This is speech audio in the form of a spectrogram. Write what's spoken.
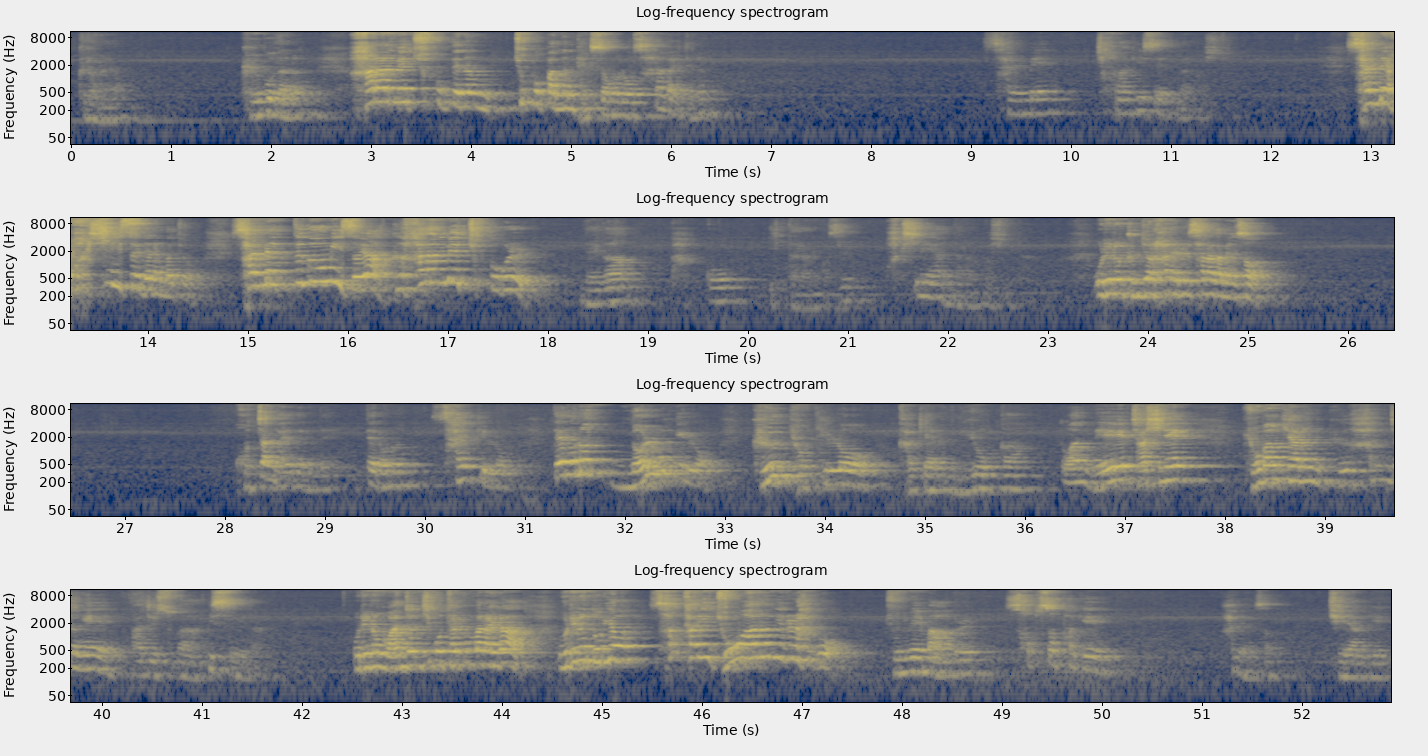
그러나요? 그보다는 하나님의 축복되는 축복받는 백성으로 살아갈 때는 삶의 철학이 있어야 것이죠. 삶에 확신이 있어야 되는 거죠. 삶에 뜨거움이 있어야 그 하나님의 축복을 내가 받고 있다는 것을 확신해야 한다는 것입니다. 우리는 금전 한 해를 살아가면서 곧장 가야 되는데 때로는 살길로 때로는 넓은 길로 그 곁길로 가게 하는 유혹과 또한 내 자신의 교만케 하는 그 함정에 빠질 수가 있습니다. 우리는 완전치 못할 뿐만 아니라 우리는 도리어 사탄이 좋아하는 일을 하고 주님의 마음을 섭섭하게 하면서 죄악의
